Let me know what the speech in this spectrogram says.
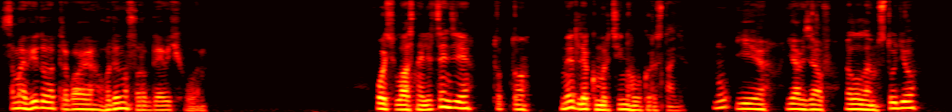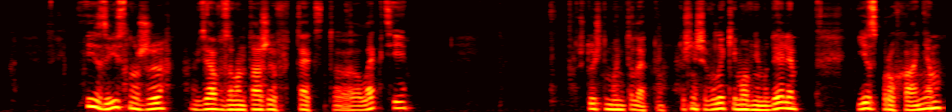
Саме відео триває годину 49 хвилин. Ось власне ліцензії, тобто не для комерційного використання. Ну і я взяв LLM Studio і, звісно ж, взяв, завантажив текст е, лекції штучному інтелекту, точніше, великі мовні моделі, із проханням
